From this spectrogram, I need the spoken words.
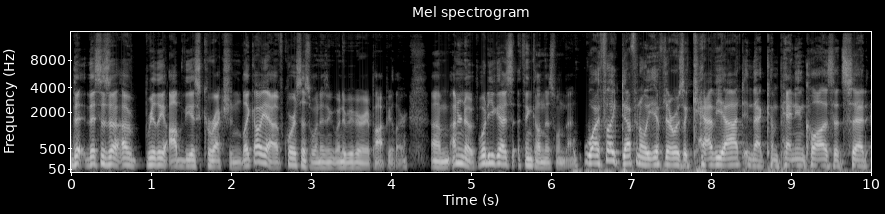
Th- this is a, a, really obvious correction. Like, oh yeah, of course this one isn't going to be very popular. Um, I don't know. What do you guys think on this one then? Well, I feel like definitely if there was a caveat in that companion clause that said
